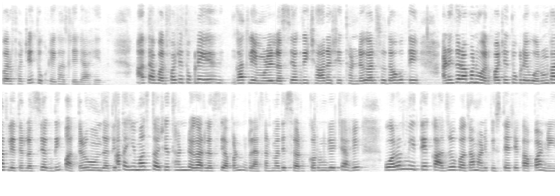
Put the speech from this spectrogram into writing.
बर्फाचे तुकडे घातलेले आहेत. आता बर्फाचे तुकडे घातल्यामुळे लस्सी अगदी छान अशी थंडगारसुद्धा होते आणि जर आपण बर्फाचे तुकडे वरून घातले तर लस्सी अगदी पातळ होऊन जाते. आता ही मस्त अशी थंडगार लस्सी आपण ग्लासांमध्ये सर्व करून घ्यायची आहे. वरून मी इथे काजू बदाम आणि पिस्त्याचे कापांनी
